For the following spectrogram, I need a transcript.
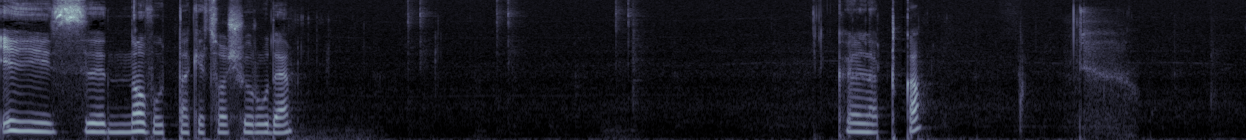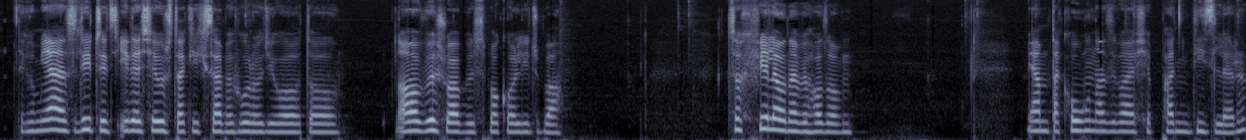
I znowu takie coś rude. Klaczka. Jakbym miała zliczyć, ile się już takich samych urodziło, to no wyszłaby spoko liczba. Co chwilę one wychodzą. Miałam taką, nazywała się pani Diesler.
